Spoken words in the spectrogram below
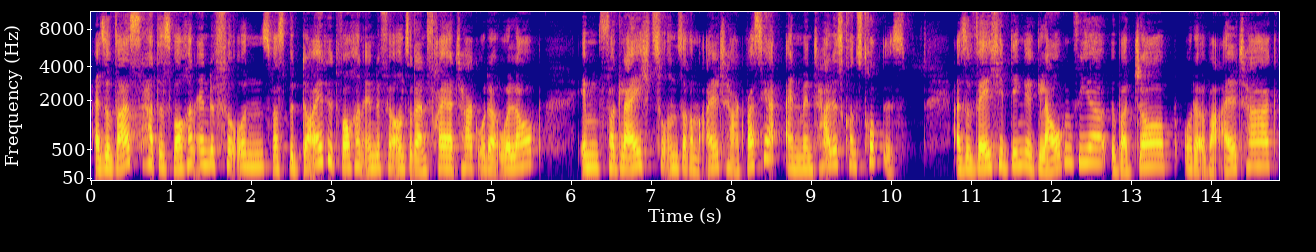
Also was hat das Wochenende für uns? Was bedeutet Wochenende für uns oder ein freier Tag oder Urlaub im Vergleich zu unserem Alltag? Was ja ein mentales Konstrukt ist. Also welche Dinge glauben wir über Job oder über Alltag,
